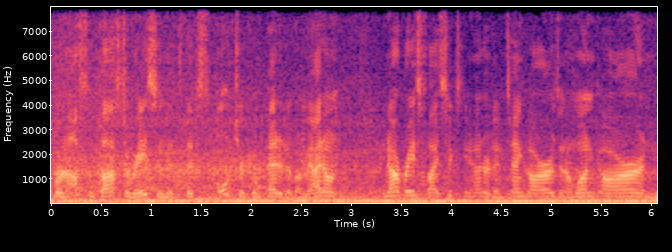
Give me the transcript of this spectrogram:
for an awesome class to race in that's that's ultra competitive. I mean, I don't. You know, I've raced five 1600 and 10 cars and a one car and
